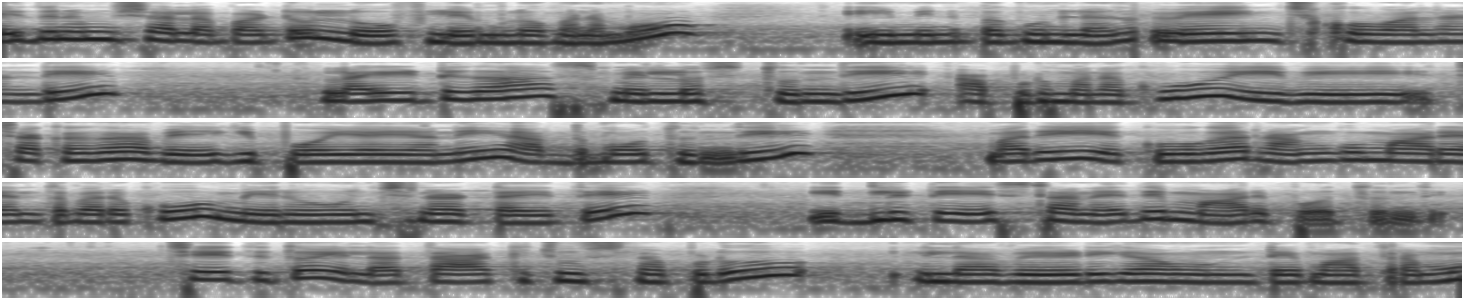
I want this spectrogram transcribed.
ఐదు నిమిషాల పాటు లో ఫ్లేమ్లో మనము ఈ మినపగుండ్లను వేయించుకోవాలండి. లైట్గా స్మెల్ వస్తుంది. అప్పుడు మనకు ఇవి చక్కగా వేగిపోయాయని అర్థమవుతుంది. మరి ఎక్కువగా రంగు మారేంత వరకు మీరు ఉంచినట్టయితే ఇడ్లీ టేస్ట్ అనేది మారిపోతుంది. చేతితో ఇలా తాకి చూసినప్పుడు ఇలా వేడిగా ఉంటే మాత్రము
